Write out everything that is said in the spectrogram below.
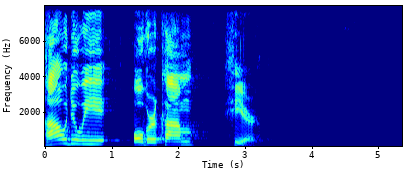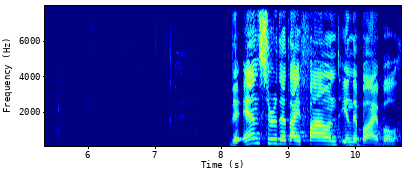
How do we overcome fear? The answer that I found in the Bible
